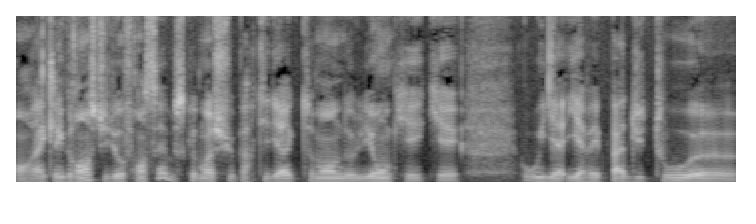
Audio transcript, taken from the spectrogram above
avec les grands studios français, parce que moi je suis parti directement de Lyon, qui est, qui est où il n'y avait pas du tout, euh,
